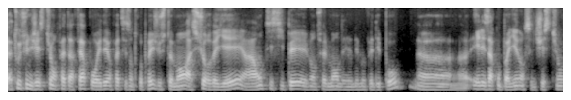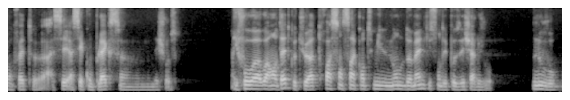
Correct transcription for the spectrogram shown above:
tu as toute une gestion en fait, à faire pour aider en fait, ces entreprises justement à surveiller, à anticiper éventuellement des, mauvais dépôts et les accompagner dans cette gestion en fait, assez, complexe des choses. il faut avoir en tête que tu as 350 000 noms de domaine qui sont déposés chaque jour, nouveaux.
